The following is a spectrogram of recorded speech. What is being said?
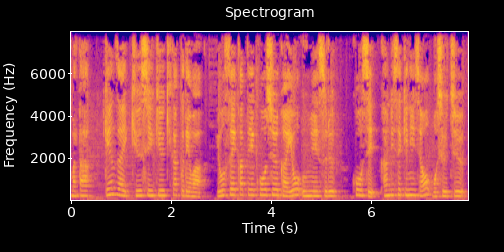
また、現在 QCQ 企画では、養成家庭講習会を運営する講師管理責任者を募集中。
